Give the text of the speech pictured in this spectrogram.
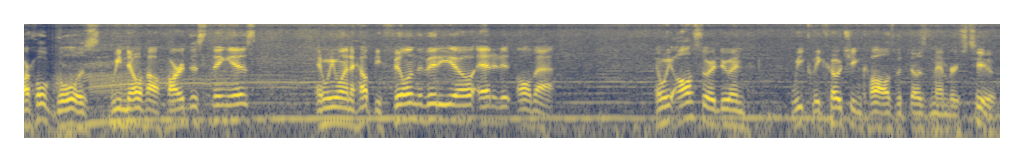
our whole goal is we know how hard this thing is and we want to help you fill in the video, edit it, all that. And we also are doing weekly coaching calls with those members too.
